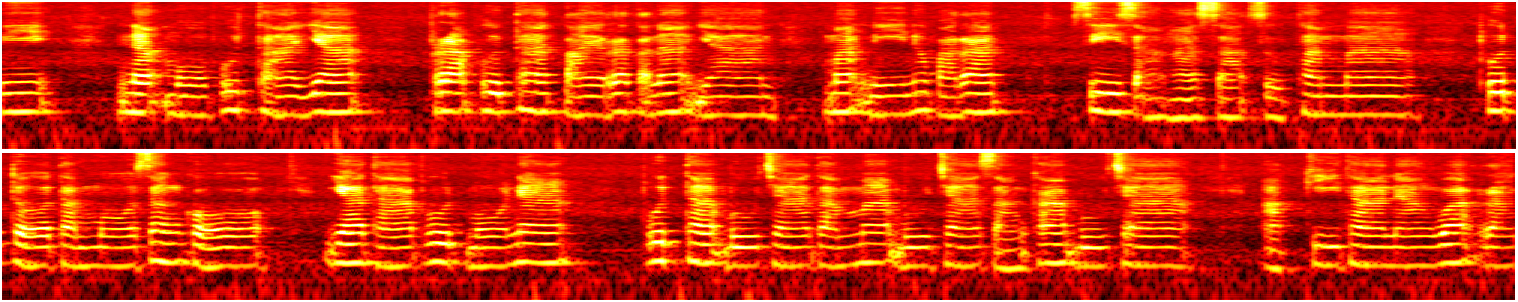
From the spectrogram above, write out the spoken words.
มินะโมพุทธายะ พระพุทธไตรรัตนญาณมณีนพรัตน์ สีสาหัสสุธรรมา พุทโธธรรมโมสังโฆยะถาพุทโมนะพุทธบูชาธรรมบูชาสังฆบูชา อักขีทานังวะรัง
